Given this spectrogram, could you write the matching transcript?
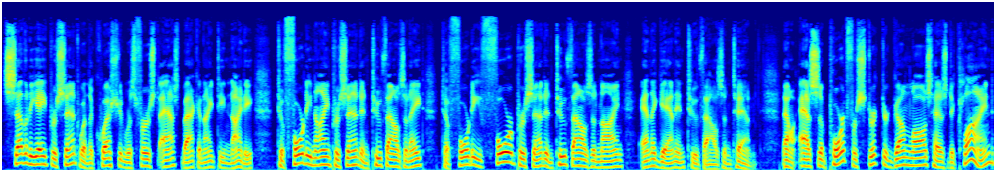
78% when the question was first asked back in 1990 to 49% in 2008 to 44% in 2009 and again in 2010. Now, as support for stricter gun laws has declined,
